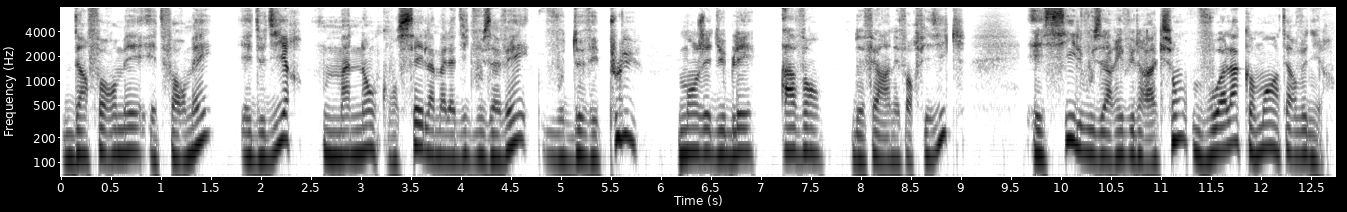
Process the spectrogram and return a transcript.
d'informer et de former, et de dire, maintenant qu'on sait la maladie que vous avez, vous devez plus manger du blé avant de faire un effort physique. Et s'il vous arrive une réaction, voilà comment intervenir.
